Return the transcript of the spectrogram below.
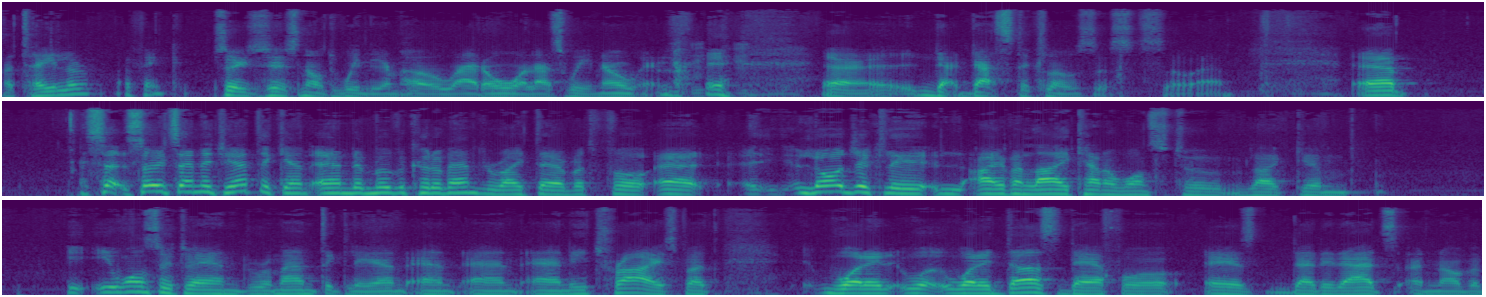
a tailor, I think. So it's, it's not William Ho at all as we know him. uh, that, that's the closest. So, uh, uh, so, so it's energetic, and, and the movie could have ended right there. But for uh, logically, Ivan Lai kind of wants to like um, he, he wants it to end romantically, and, and, and, and he tries, but what it what it does therefore is that it adds another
